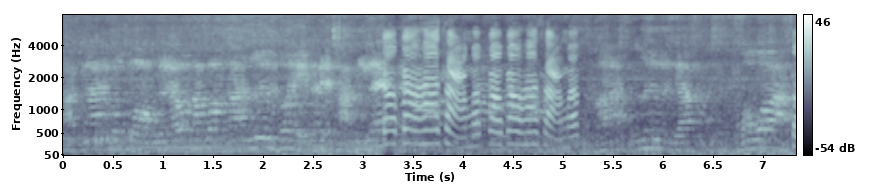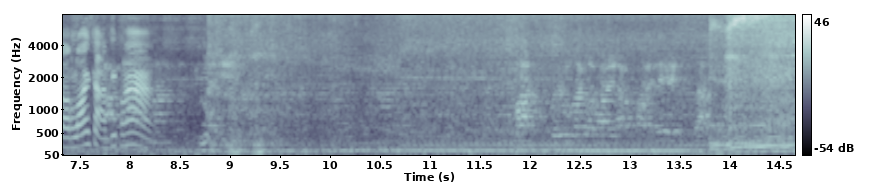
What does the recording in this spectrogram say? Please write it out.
อาการผมบอกแล้วครับว่าการลื่นก็เห็นตั้งแต่ฉากนี้แล้วเก้าเก้าห้าสามครับเก้าเก้าห้าสามครับขาลื่นครับ เพราะว่าสองร้อยสามสิบห้าลงมาไปดูกันต่อไปครับหมายเลข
